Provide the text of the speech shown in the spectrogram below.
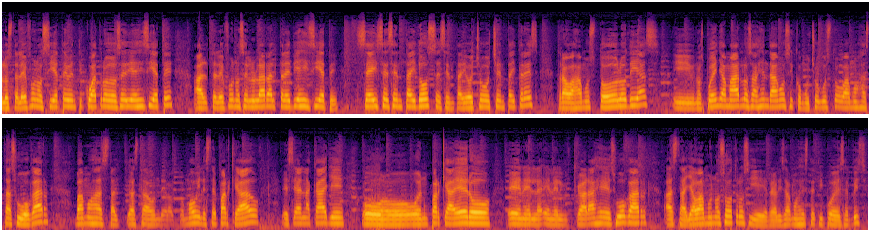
los teléfonos 724-1217, al teléfono celular al 317-662-6883. Trabajamos todos los días y nos pueden llamar, los agendamos y con mucho gusto vamos hasta su hogar, vamos hasta, hasta donde el automóvil esté parqueado eh, sea en la calle o, en un parqueadero, en el, en el garaje de su hogar, hasta allá vamos nosotros y realizamos este tipo de servicio.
